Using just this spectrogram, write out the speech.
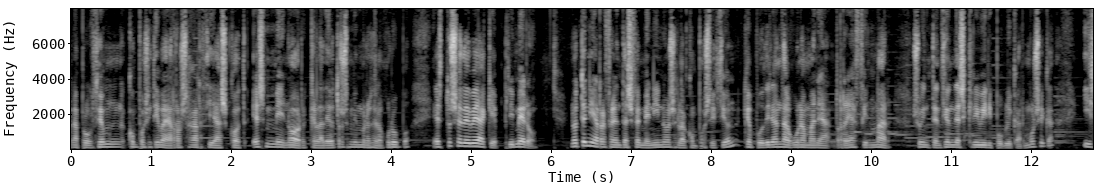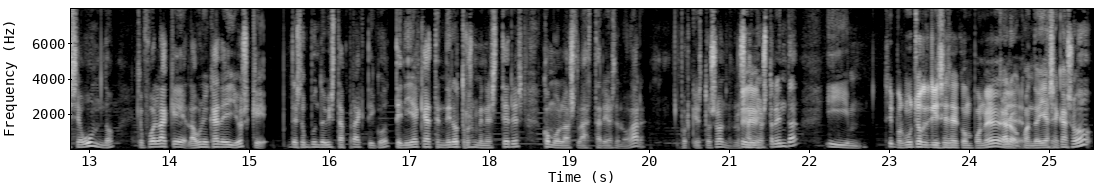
la producción compositiva de Rosa García Scott es menor que la de otros miembros del grupo, esto se debe a que, primero, no tenía referentes femeninos en la composición que pudieran de alguna manera reafirmar su intención de escribir y publicar música y segundo que fue la que la única de ellos que desde un punto de vista práctico tenía que atender otros menesteres como las, las tareas del hogar porque estos son los Sí, años 30 y Sí, por mucho que quisiese componer. claro eh, cuando ella sí. se casó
